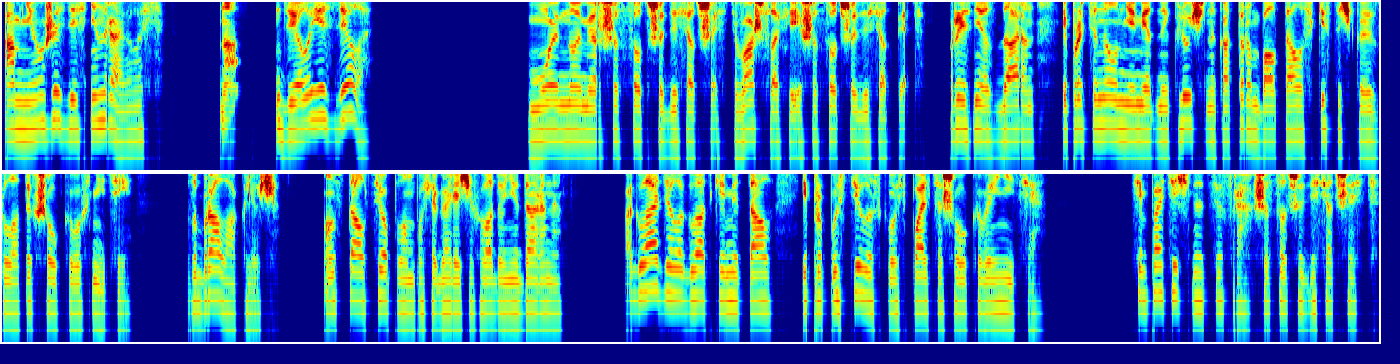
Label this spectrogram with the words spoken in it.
А мне уже здесь не нравилось. Но дело есть дело. «Мой номер 666, ваш, София, 665», произнес Даррен и протянул мне медный ключ, на котором болталась кисточка из золотых шелковых нитей. Забрала ключ. Он стал теплым после горячих ладоней Даррена. Погладила гладкий металл и пропустила сквозь пальцы шелковые нити. Симпатичная цифра — 666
